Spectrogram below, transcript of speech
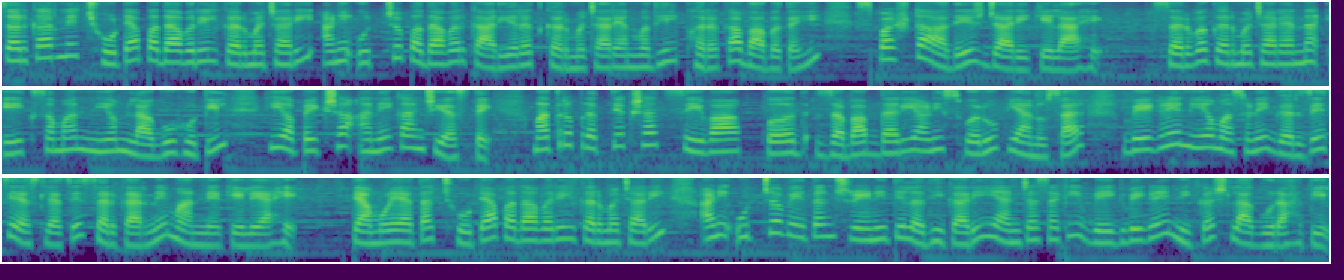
सरकारने छोट्या पदावरील कर्मचारी आणि उच्च पदावर कार्यरत कर्मचाऱ्यांमधील फरकाबाबतही स्पष्ट आदेश जारी केला आहे. सर्व कर्मचाऱ्यांना एक समान नियम लागू होतील ही अपेक्षा अनेकांची असते. मात्र प्रत्यक्षात सेवा पद जबाबदारी आणि स्वरूप यानुसार वेगळे नियम असणे गरजेचे असल्याचे सरकारने मान्य केले आहे. त्यामुळे आता छोट्या पदावरील कर्मचारी आणि उच्च वेतन श्रेणीतील अधिकारी यांच्यासाठी वेगवेगळे निकष लागू राहतील.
